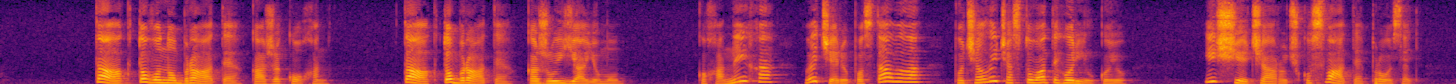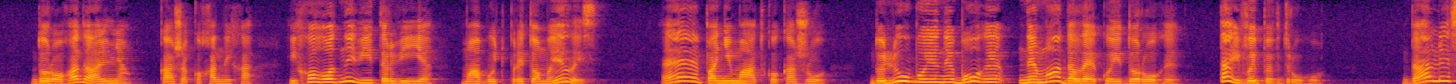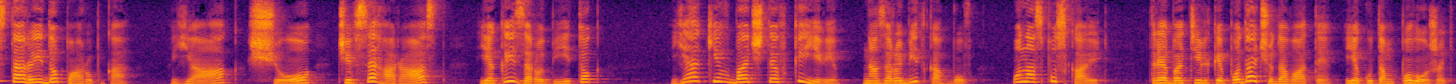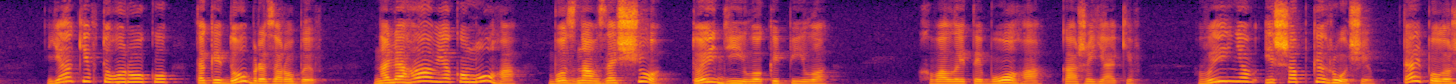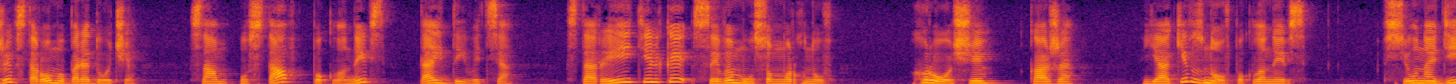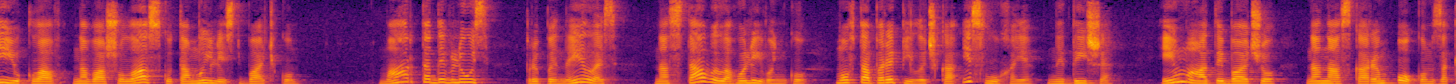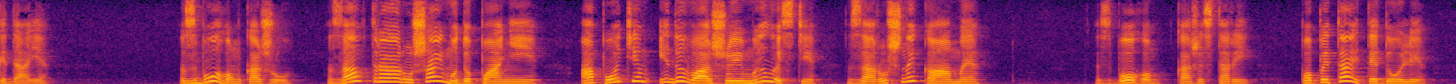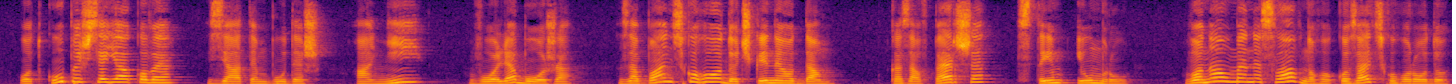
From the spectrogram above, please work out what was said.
Так, то воно, брате, каже кохан. Так, то, брате, кажу і я йому. Коханиха вечерю поставила, почали частувати горілкою. І ще чарочку, свате, просять. Дорога дальня, каже коханиха, і холодний вітер віє, мабуть, притомились. Е, пані матко, кажу, до любої небоги нема далекої дороги, та й випив другу. Далі старий до парубка. Як, що, чи все гаразд, який заробіток? Яків, бачте, в Києві на заробітках був, у нас пускають. Треба тільки подачу давати, яку там положать. Яків того року таки добре заробив. Налягав якомога, бо знав за що, то й діло кипіло. Хвалити Бога, каже Яків. Вийняв із шапки гроші та й положив старому перед очі. Сам устав, поклонився та й дивиться. Старий тільки сивим мусом моргнув. Гроші, каже. Яків знов поклонився. Всю надію клав на вашу ласку та милість, батьку. Марта, дивлюсь, припинилась, наставила голівоньку, мов та перепілочка, і слухає, не дише. І мати, бачу, на нас карим оком закидає. З Богом кажу, завтра рушаймо до панії, а потім і до вашої милості за рушниками. З Богом, каже старий, попитайте долі, от купишся, Якове, зятем будеш, а ні, воля Божа. За панського дочки не отдам. Казав перше, з тим і умру. Вона в мене славного козацького роду.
